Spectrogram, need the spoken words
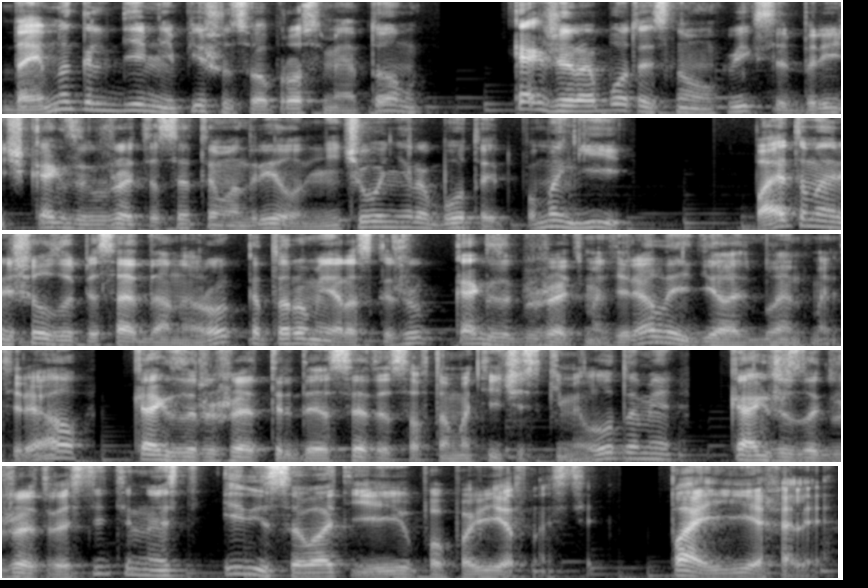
Да и много людей мне пишут с вопросами о том, как же работать с новым Quixel Bridge, как загружать ассеты в Unreal, ничего не работает, помоги. Поэтому я решил записать данный урок, в котором я расскажу, как загружать материалы и делать бленд материал, как загружать 3D ассеты с автоматическими лодами, как же загружать растительность и рисовать ею по поверхности. Поехали!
